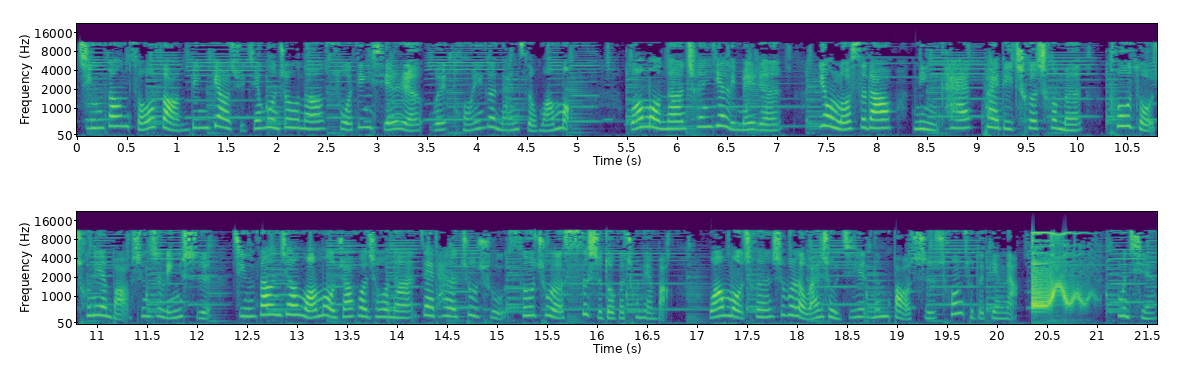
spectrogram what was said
警方走访并调取监控之后呢，锁定嫌疑人为同一个男子王某。王某呢趁夜里没人，用螺丝刀拧开快递车车门，偷走充电宝甚至零食。警方将王某抓获之后呢，在他的住处搜出了四十多个充电宝。王某称是为了玩手机，能保持充足的电量。目前，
